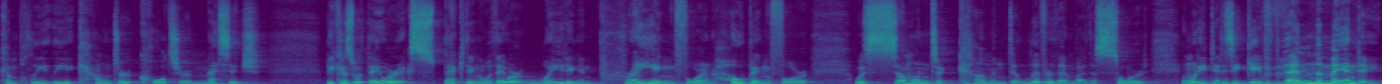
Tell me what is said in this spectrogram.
completely counterculture message. Because what they were expecting, what they were waiting and praying for and hoping for was someone to come and deliver them by the sword. And what he did is he gave them the mandate.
